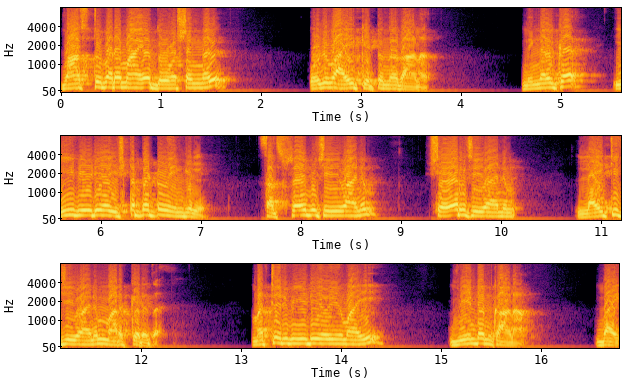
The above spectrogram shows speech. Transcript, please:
വാസ്തുപരമായ ദോഷങ്ങൾ ഒഴിവായി കിട്ടുന്നതാണ്. നിങ്ങൾക്ക് ഈ വീഡിയോ ഇഷ്ടപ്പെട്ടു എങ്കിൽ സബ്സ്ക്രൈബ് ചെയ്യുവാനും ഷെയർ ചെയ്യുവാനും ലൈക്ക് ചെയ്യുവാനും മറക്കരുത്. മറ്റൊരു വീഡിയോയുമായി വീണ്ടും കാണാം. ബൈ.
